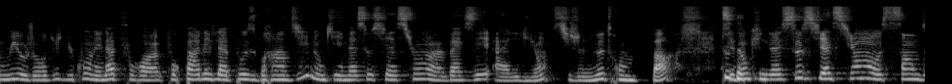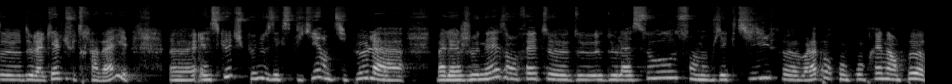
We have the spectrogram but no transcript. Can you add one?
Oui, aujourd'hui, du coup, on est là pour, euh, pour parler de la pause Brindy. Donc, il y a une association euh, basée à Lyon, si je ne me trompe pas. C'est donc une association au sein de, de laquelle tu travailles. Euh, Est-ce que tu peux nous expliquer un petit peu la, bah, la genèse, en fait, de, de l'asso, son objectif, euh, voilà, pour qu'on comprenne un peu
